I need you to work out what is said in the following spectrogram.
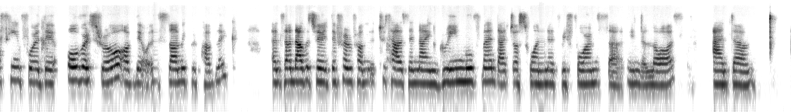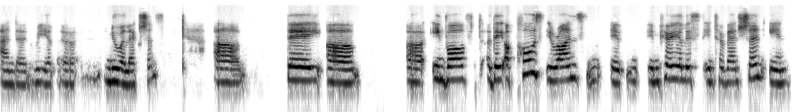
asking for the overthrow of the Islamic Republic. And so that was very different from the 2009 Green Movement that just wanted reforms uh, in the laws. And um, and real, uh, new elections. Um, they um, uh, involved, they opposed Iran's imperialist intervention in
